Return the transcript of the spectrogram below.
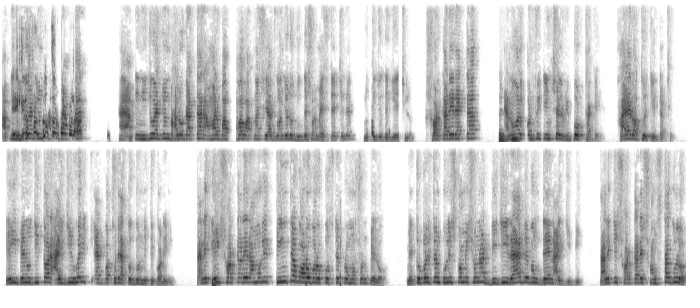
আপনি হ্যাঁ আপনি নিজেও একজন ভালো ডাক্তার। আমার বাবাও আপনার সিরাজগঞ্জেরও যুদ্ধের সময় ম্যাজিস্ট্রেট ছিলেন মুক্তিযুদ্ধে গিয়েছিল। সরকারের একটা অ্যানুয়াল কনফিডেন্সিয়াল রিপোর্ট থাকে হায়ার অথরিটির কাছে। এই বেনজিত আর আইজি হয়ে এক বছরে এত দুর্নীতি করেনি। তাহলে এই সরকারের আমলে তিনটা বড় বড় পোস্টে প্রমোশন পেল। Metropolitan police commissioner DG RAB এবং দেন আইজিপি তাহলে কি সরকারের সংস্থাগুলোর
